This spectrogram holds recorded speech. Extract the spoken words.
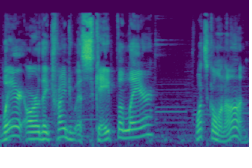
Where are they trying to escape the lair? What's going on?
